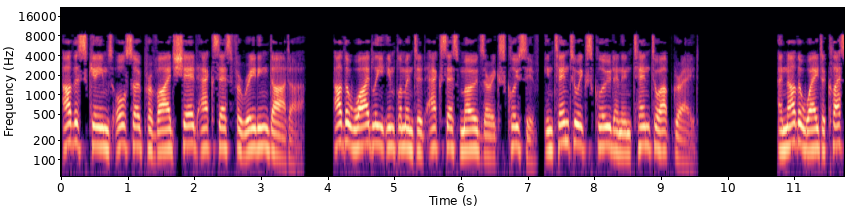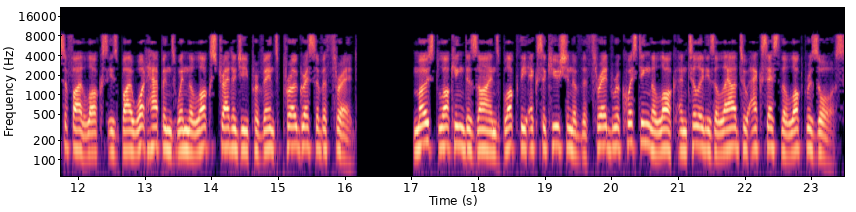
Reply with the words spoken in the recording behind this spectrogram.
Other schemes also provide shared access for reading data. Other widely implemented access modes are exclusive, intent to exclude and intent to upgrade. Another way to classify locks is by what happens when the lock strategy prevents progress of a thread. Most locking designs block the execution of the thread requesting the lock until it is allowed to access the locked resource.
